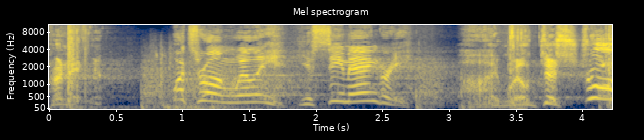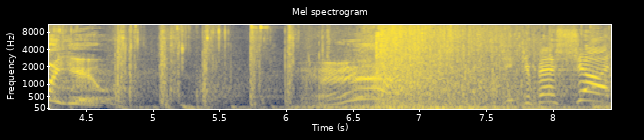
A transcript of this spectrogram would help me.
Happening? What's wrong, Willie? You seem angry. I will destroy you! Take your best shot.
